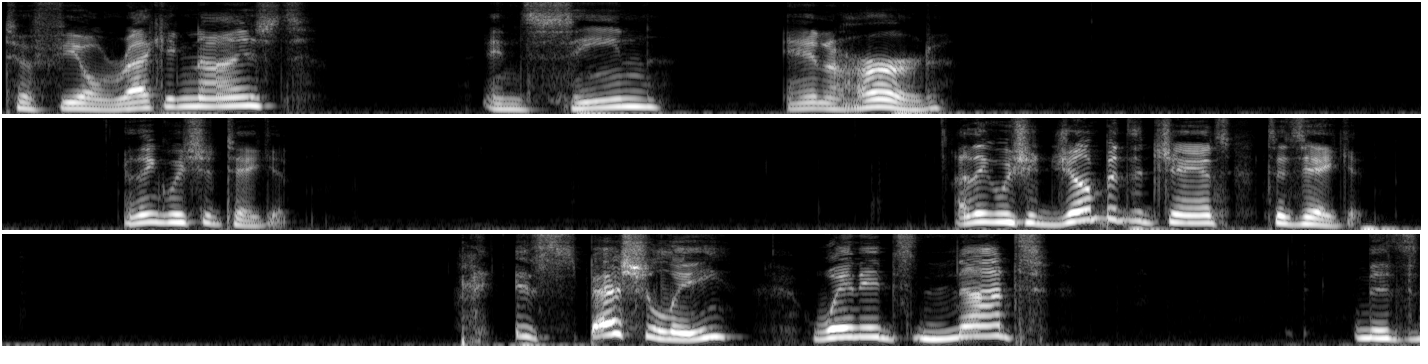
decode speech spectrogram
to feel recognized and seen and heard I think we should take it. I think we should jump at the chance to take it. Especially when it's not it's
